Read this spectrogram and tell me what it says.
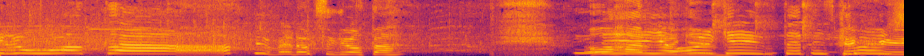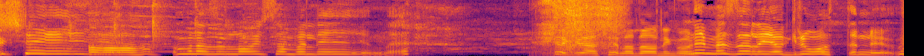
Gråta! Jag började också gråta. Åh Nej jag herregud. orkar inte ni ska vara en tjej. Ah, Men alltså Lojsan Wallin. jag grät hela dagen igår. Nej men snälla jag gråter nu.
